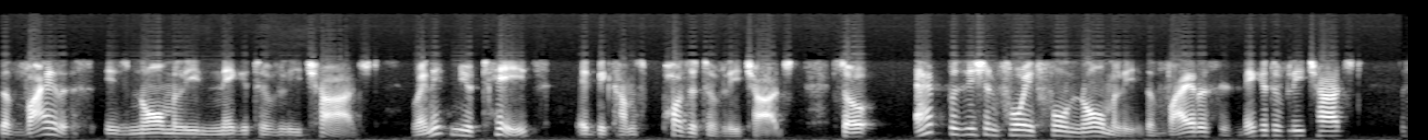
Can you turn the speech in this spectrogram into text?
the virus is normally negatively charged. When it mutates, it becomes positively charged. So At position 484 normally, the virus is negatively charged, the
